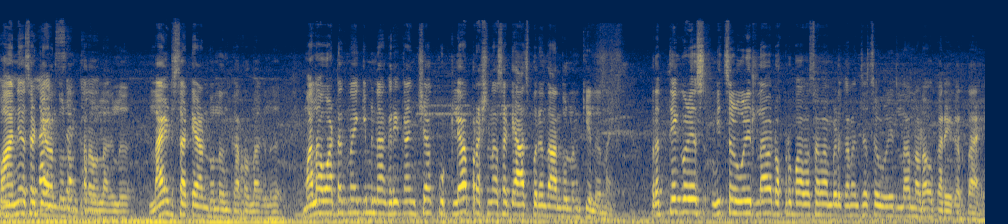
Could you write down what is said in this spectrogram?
पाण्यासाठी, आंदोलन. करावं लागलं. लाईटसाठी आंदोलन करावं लागलं. मला वाटत नाही की मी नागरिकांच्या कुठल्या प्रश्नासाठी आजपर्यंत आंदोलन केलं नाही. प्रत्येक वेळेस मी चळवळीतला डॉक्टर बाबासाहेब आंबेडकरांच्या चळवळीतला लढाव कार्यकर्ता आहे.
